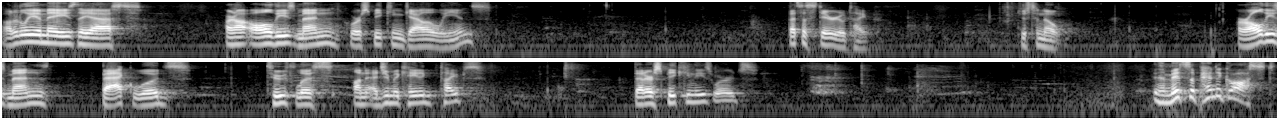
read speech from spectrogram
Utterly amazed, they asked, Are not all these men who are speaking Galileans? That's a stereotype, just to note. Are all these men backwoods, toothless, uneducated types that are speaking these words? In the midst of Pentecost,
